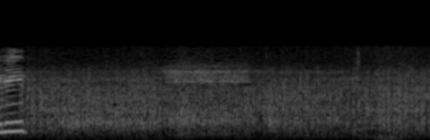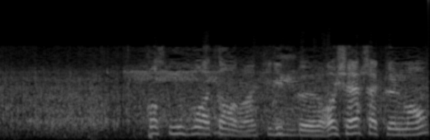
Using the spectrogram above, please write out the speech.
Philippe Je pense que nous devons attendre. hein. Philippe euh, recherche actuellement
